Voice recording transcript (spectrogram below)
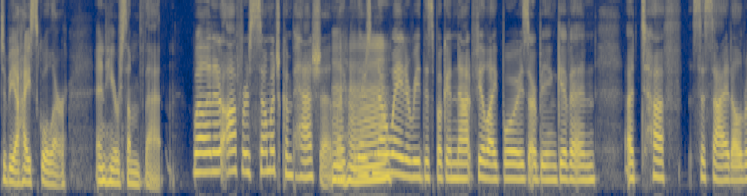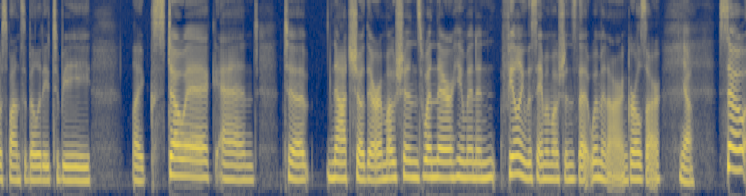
to be a high schooler and hear some of that. Well, and it offers so much compassion. Like, there's no mm-hmm. way to read this book and not feel like boys are being given a tough societal responsibility to be like stoic and to not show their emotions when they're human and feeling the same emotions that women are and girls are. Yeah. So,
